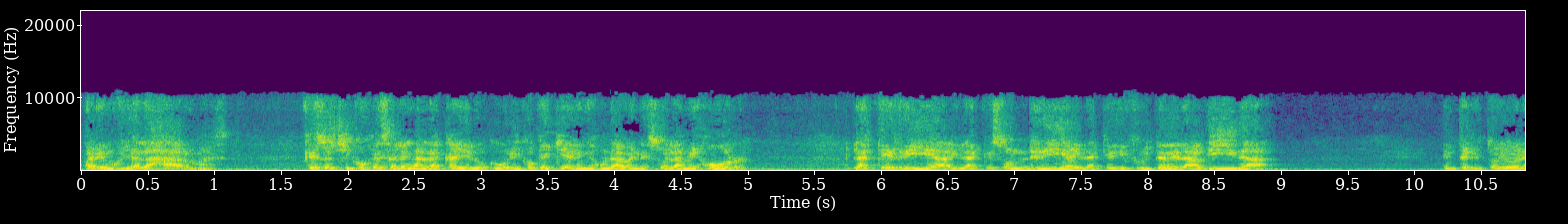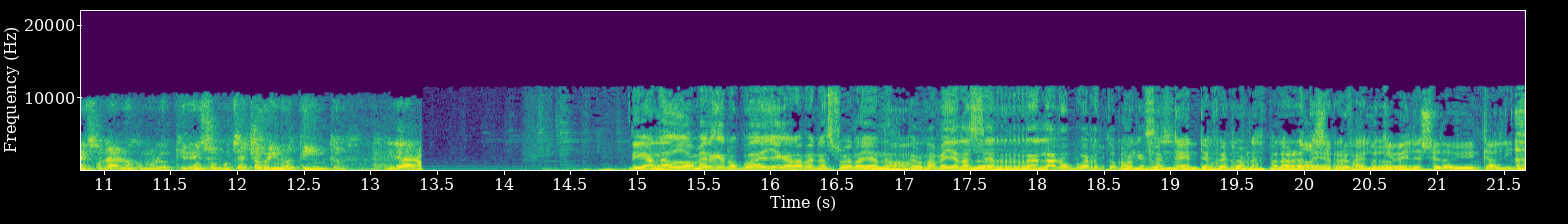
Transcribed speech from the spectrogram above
paremos ya las armas. Que esos chicos que salen a la calle lo único que quieren es una Venezuela mejor. La que ría y la que sonría y la que disfrute de la vida en territorio venezolano como lo quieren sus muchachos vinotintos. No Díganle a Dudamel que no puede llegar a Venezuela ya No. de una vez ya No lo cerré el aeropuerto. Contundente fueron las palabras no de se Rafael preocupe que Dudamel. Venezuela vive en Cali.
